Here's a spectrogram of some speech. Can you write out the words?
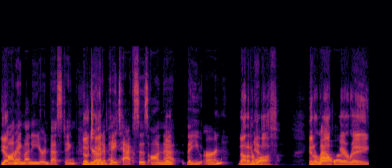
yep. on right. the money you're investing. No you're going to pay taxes on that nope. that you earn? Not on a no. Roth. In a wow. Roth IRA,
